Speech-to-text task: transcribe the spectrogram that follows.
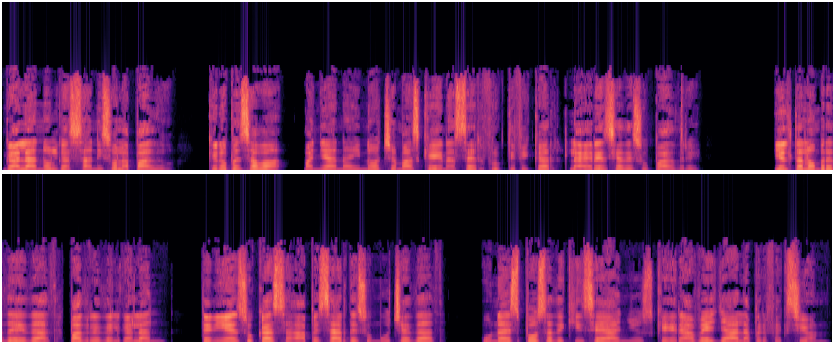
galán, holgazán y solapado, que no pensaba mañana y noche más que en hacer fructificar la herencia de su padre. Y el tal hombre de edad, padre del galán, tenía en su casa, a pesar de su mucha edad, una esposa de quince años que era bella a la perfección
